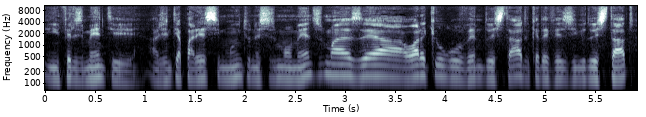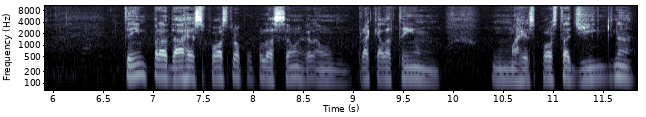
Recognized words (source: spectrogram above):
infelizmente a gente aparece muito nesses momentos, mas é a hora que o governo do Estado, que a Defesa Civil do Estado, tem para dar resposta para a população, para que ela tenha um, uma resposta digna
